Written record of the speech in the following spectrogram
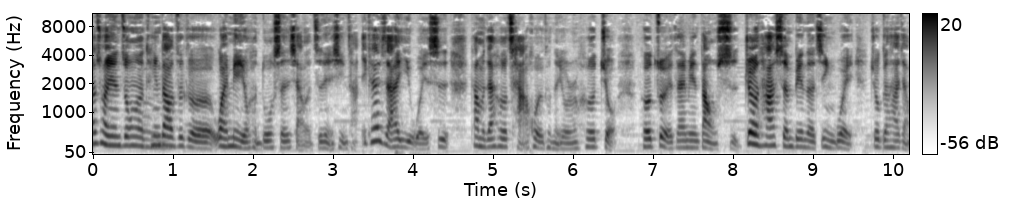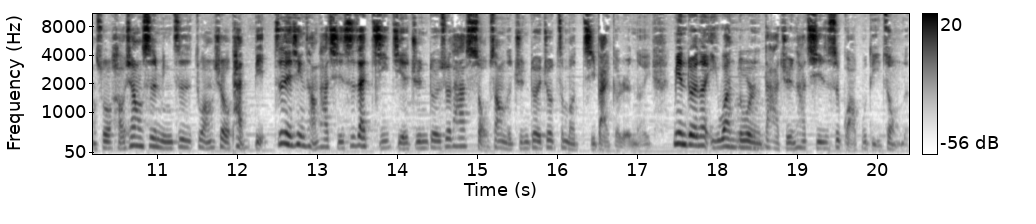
那传言中呢，听到这个外面有很多声响的织田信长，一开始还以为是他们在喝茶会，可能有人喝酒喝醉了在那边闹事。就他身边的近卫就跟他讲说，好像是明智光秀叛变。织田信长他其实是在集结军队，所以他手上的军队就这么几百个人而已。面对那一万多人的大军，他其实是寡不敌众的。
